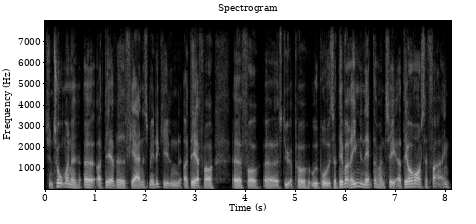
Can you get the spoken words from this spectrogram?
symptomerne, øh, og derved fjerne smittekilden, og derfor øh, få øh, styr på udbruddet. Så det var rimelig nemt at håndtere, og det var vores erfaring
